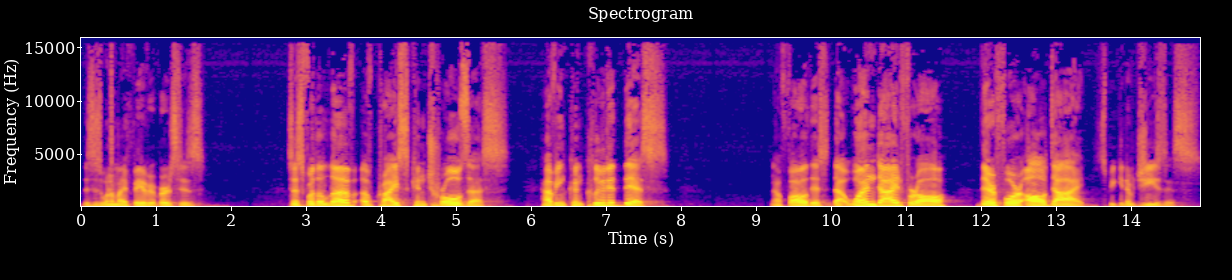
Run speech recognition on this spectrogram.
This is one of my favorite verses. It says for the love of Christ controls us, having concluded this. Now follow this, that one died for all, therefore all died. Speaking of Jesus.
